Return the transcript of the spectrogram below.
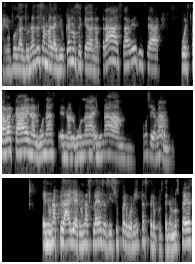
pero pues las dunas de Samalayuca no se quedan atrás, ¿sabes? O sea, o estaba acá en algunas, en alguna, en una, ¿cómo se llama? En una playa, en unas playas así súper bonitas, pero pues tenemos playas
